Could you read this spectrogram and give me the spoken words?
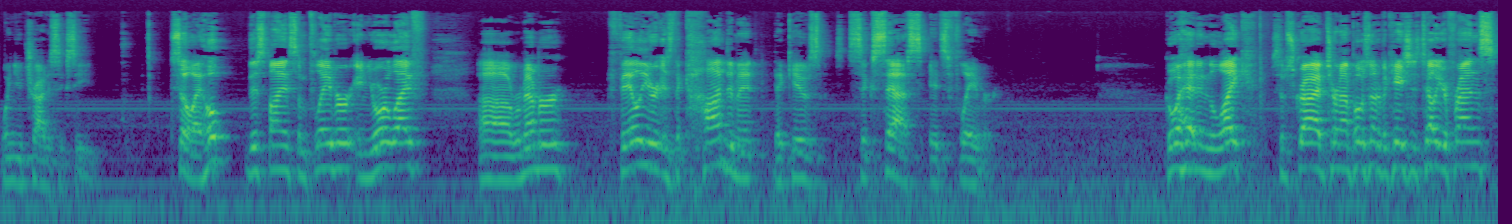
when you try to succeed. So I hope this finds some flavor in your life. Uh, remember, failure is the condiment that gives success its flavor. Go ahead and like, subscribe, turn on post notifications, tell your friends,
